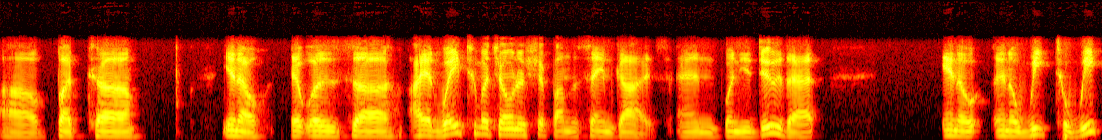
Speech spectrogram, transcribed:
uh, but uh, you know, it was uh, I had way too much ownership on the same guys, and when you do that in a in a week to week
